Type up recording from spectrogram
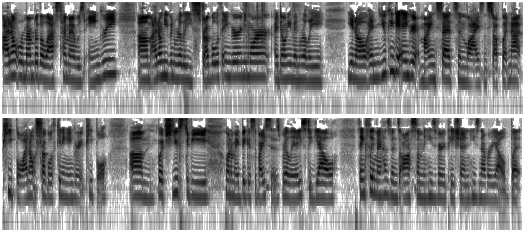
I don't remember the last time I was angry. Um, I don't even really struggle with anger anymore. I don't even really, you know, and you can get angry at mindsets and lies and stuff, but not people. I don't struggle with getting angry at people, um, which used to be one of my biggest vices, really. I used to yell Thankfully, my husband's awesome and he's very patient. He's never yelled, but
